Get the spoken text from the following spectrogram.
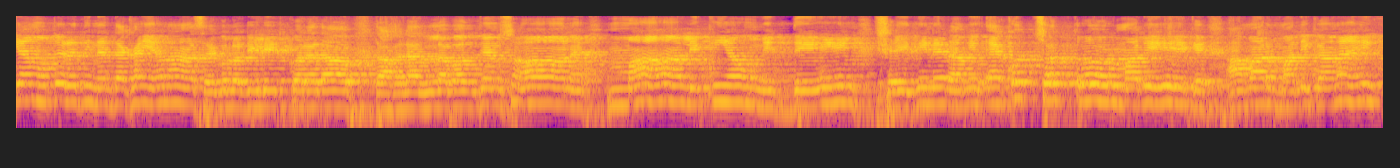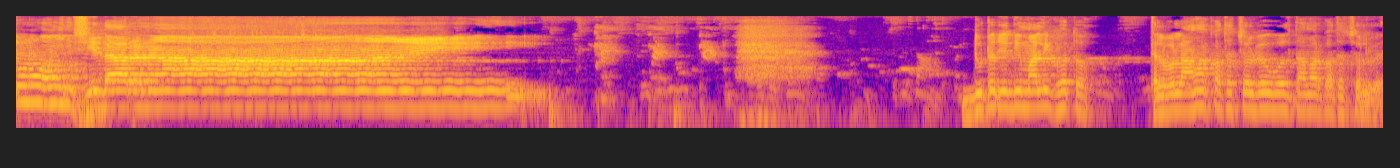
কেমতের দিনে দেখাইও না, সেগুলো ডিলিট করে দাও। তাহলে আল্লাহ বলছেন শোন মালিক ইয়াউমিদ্দিন, সেই দিনের আমি একচ্ছত্রর মালিক, আমার মালিকানায় কোনো অংশীদার না দুটো যদি মালিক হতো, তাহলে বলল, আমার কথা চলবে ও বলতো, আমার কথা চলবে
